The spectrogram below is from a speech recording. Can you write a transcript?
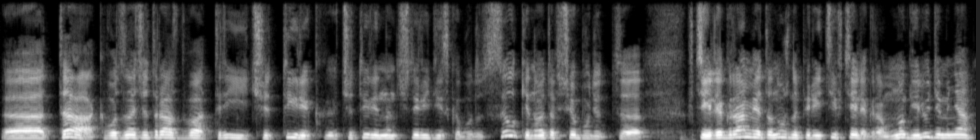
Э, так, вот значит раз, два, три, четыре, четыре на четыре диска будут ссылки, но это все будет э, в Телеграме, это нужно перейти в Телеграм. Многие люди меня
